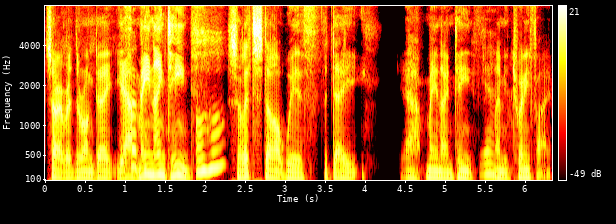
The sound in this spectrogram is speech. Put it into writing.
Sorry, I read the wrong date. Yeah, okay. May 19th. Mm-hmm. So let's start with the date. Yeah, May 19th, yeah. 1925.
